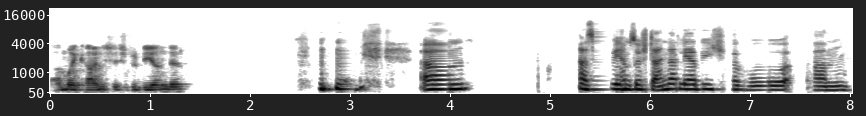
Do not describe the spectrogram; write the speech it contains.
amerikanische Studierende? Ähm, also wir haben so Standardlehrbücher, wo ähm,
